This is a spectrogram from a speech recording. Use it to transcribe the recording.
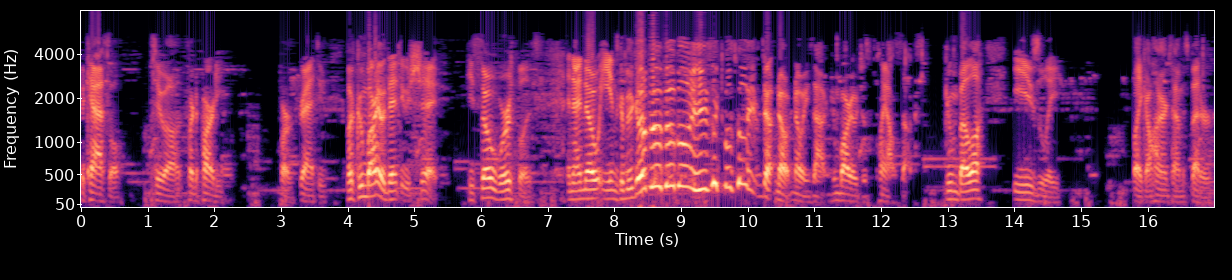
the castle to uh, for the party for gratitude. But Goombario didn't do shit. He's so worthless. And I know Ian's gonna be like, oh, blah, blah, blah, he's like the most valuable. No, no, no, he's not. Goombario just plain out sucks. Goombella, easily, like a hundred times better.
